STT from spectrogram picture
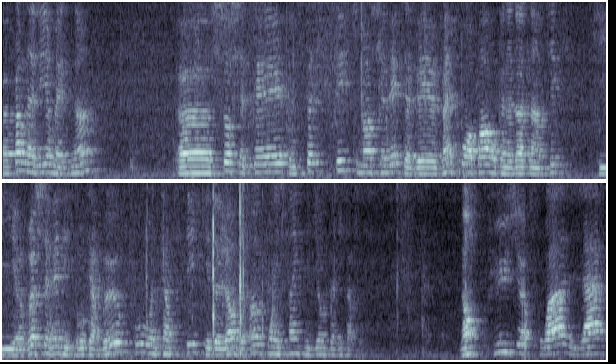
Par navire maintenant. Euh, ça, c'était une statistique qui mentionnait qu'il y avait 23 ports au Canada Atlantique qui recevaient des hydrocarbures pour une quantité qui est de l'ordre de 1,5 million de barils par jour. Donc, plusieurs fois la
